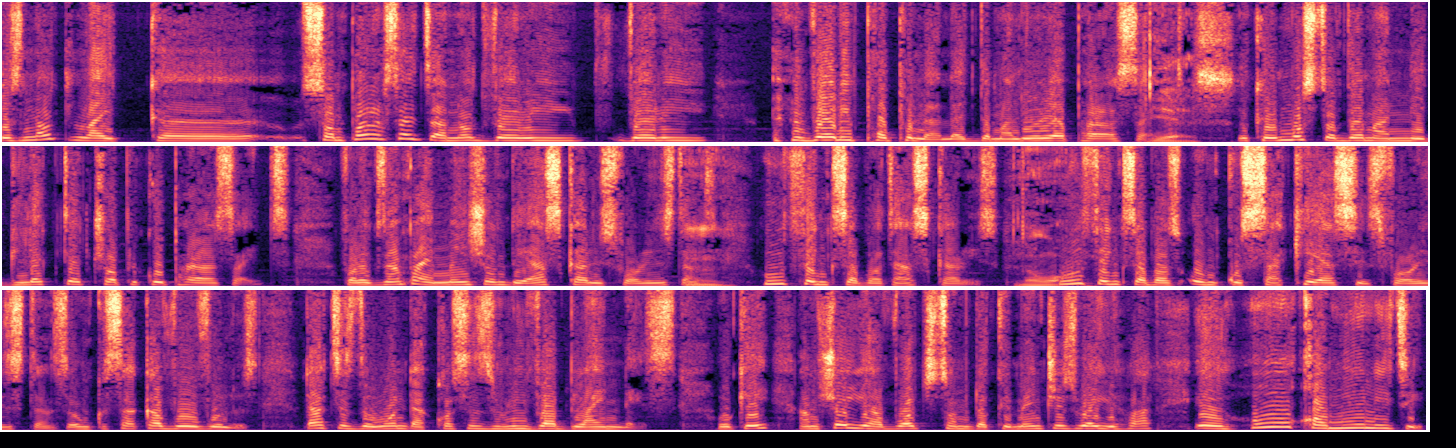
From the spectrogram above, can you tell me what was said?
it's not like uh, some parasites are not very very very popular, like the malaria parasite. Yes. Okay, most of them are neglected tropical parasites. For example, I mentioned the ascaris, for instance. Mm. Who thinks about ascaris? No one. Who thinks about onchocerciasis, for instance? Onchocerca volvulus. That is the one that causes river blindness. Okay, I'm sure you have watched some documentaries where you have a whole community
